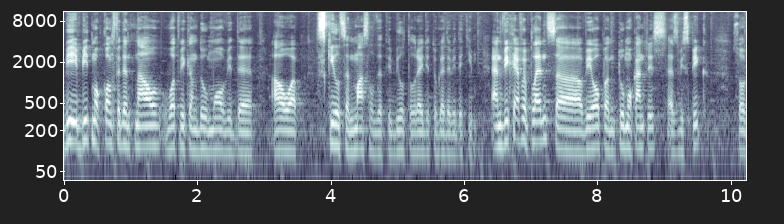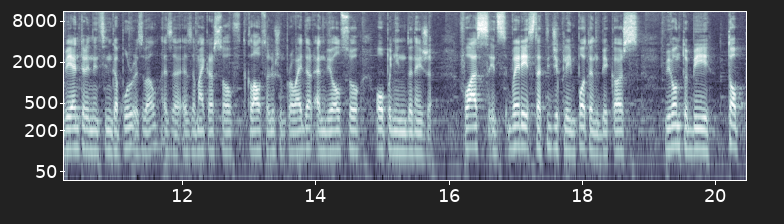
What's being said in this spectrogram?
be a bit more confident now what we can do more with the, our skills and muscle that we built already together with the team. And we have a plans. Uh, we open two more countries as we speak. So we entering in Singapore as well as a, as a Microsoft cloud solution provider, and we also open in Indonesia. For us, it's very strategically important because we want to be top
